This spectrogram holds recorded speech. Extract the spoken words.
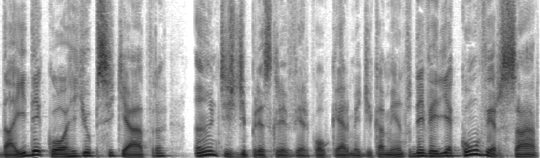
Daí decorre que o psiquiatra, antes de prescrever qualquer medicamento, deveria conversar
